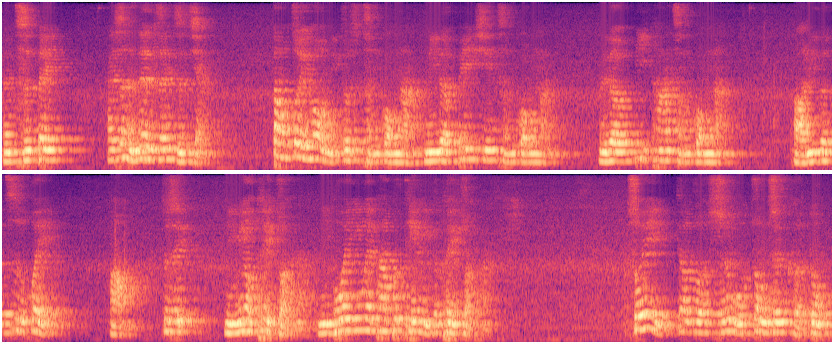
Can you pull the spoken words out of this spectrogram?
很慈悲，还是很认真，只讲，到最后你就是成功了，你的悲心成功了，你的利他成功了，啊，你的智慧，啊，就是你没有退转了，你不会因为他不听你就退转了，所以叫做实无众生可度，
